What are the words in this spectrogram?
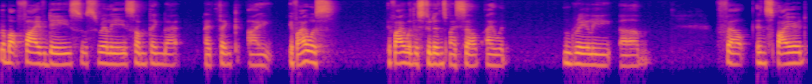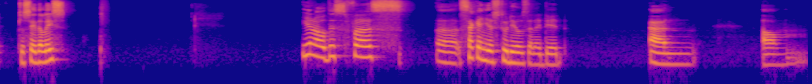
about five days was really something that I think I, if I was, if I were the students myself, I would really um, felt inspired to say the least. You know, this first uh, second year studios that I did, and um,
